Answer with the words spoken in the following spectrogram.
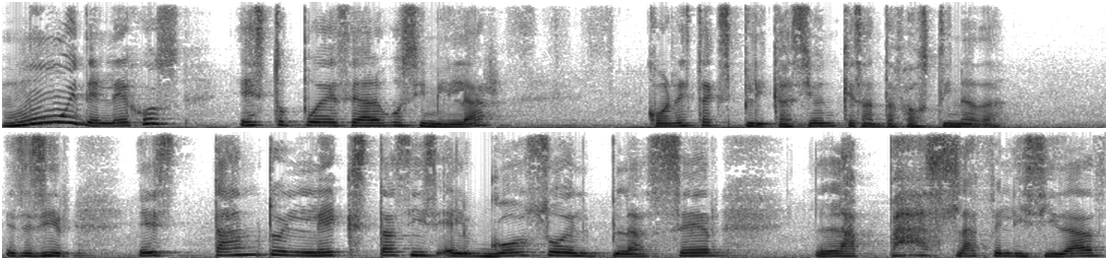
muy de lejos esto puede ser algo similar con esta explicación que Santa Faustina da. Es decir, es tanto el éxtasis, el gozo, el placer, la paz, la felicidad,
